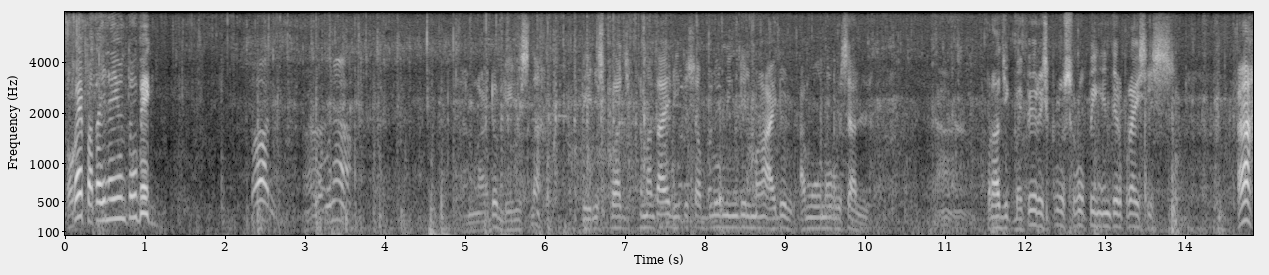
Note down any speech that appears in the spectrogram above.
Okay, patay na yung tubig. Son, alam mo na. Mga idol, linis na. Finish project naman tayo dito sa Bloomingdale mga idol, Anguno Rizal. Ah, project by Paris Cruz Roofing Enterprises. Ha?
